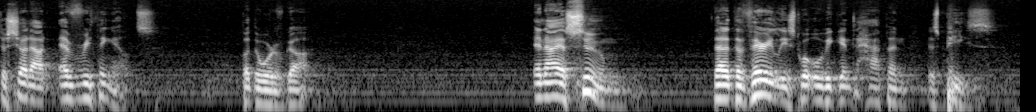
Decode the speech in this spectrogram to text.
to shut out everything else but the Word of God. And I assume that at the very least, what will begin to happen is peace in my life,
